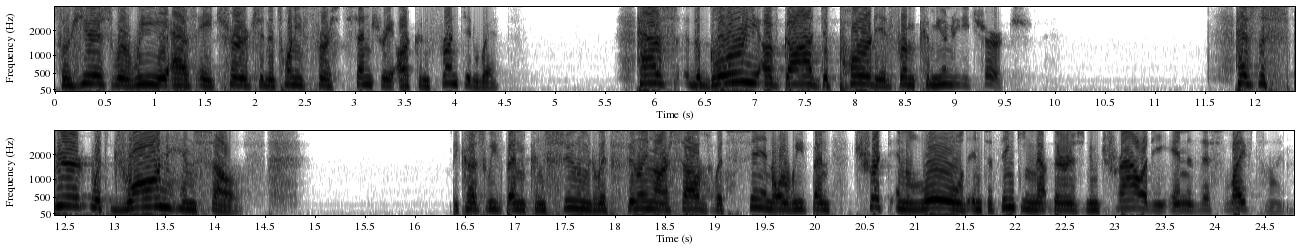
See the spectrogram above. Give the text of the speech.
So here's where we as a church in the 21st century are confronted with. Has the glory of God departed from community church? Has the Spirit withdrawn himself? Because we've been consumed with filling ourselves with sin, or we've been tricked and lulled into thinking that there is neutrality in this lifetime.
